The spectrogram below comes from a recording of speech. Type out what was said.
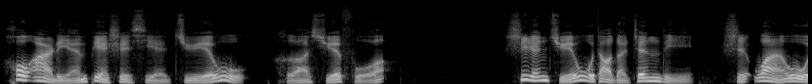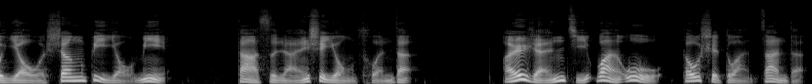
后二联便是写觉悟和学佛。诗人觉悟到的真理是万物有生必有灭，大自然是永存的，而人及万物都是短暂的。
